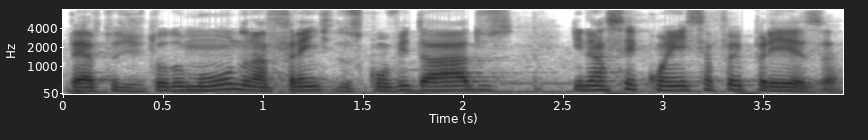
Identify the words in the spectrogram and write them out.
perto de todo mundo, na frente dos convidados, e na sequência foi presa.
